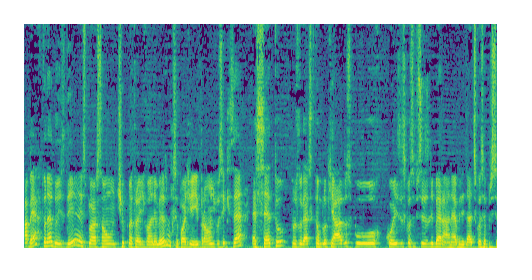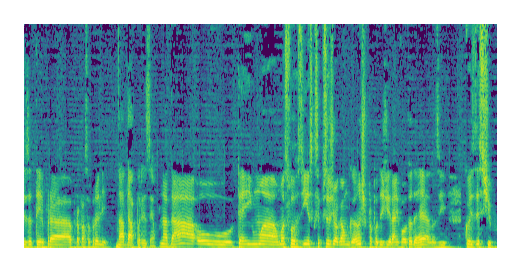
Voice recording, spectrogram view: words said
aberto, né? 2D, a exploração tipo Metroidvania mesmo, que você pode ir pra onde você quiser, exceto pros lugares que estão bloqueados por coisas que você precisa liberar, né? Habilidades que você precisa ter pra, pra passar por ali Nadar, por exemplo. nadar ou tem uma, umas florzinhas que você precisa jogar um gancho pra poder girar em volta delas e coisas desse tipo.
